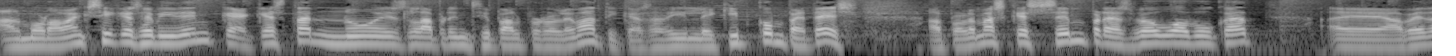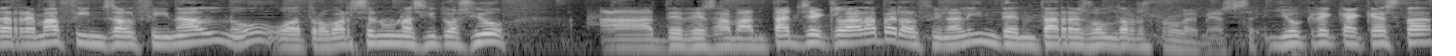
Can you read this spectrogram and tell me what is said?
al Morabanc sí que és evident que aquesta no és la principal problemàtica. És a dir, l'equip competeix. El problema és que sempre es veu abocat eh, a haver de remar fins al final no? o a trobar-se en una situació de desavantatge clara per al final intentar resoldre els problemes. Jo crec que aquesta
